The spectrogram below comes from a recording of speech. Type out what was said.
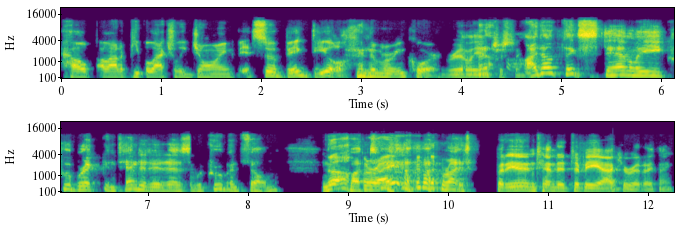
help a lot of people actually join. It's a big deal in the Marine Corps. Really interesting. I don't think Stanley Kubrick intended it as a recruitment film. No, But, right? right. but it intended to be accurate, I think.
